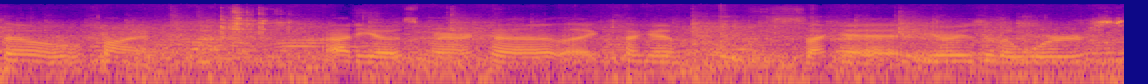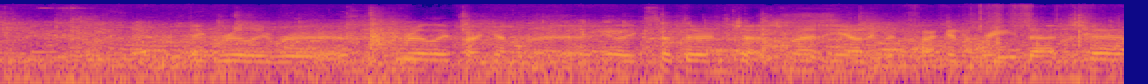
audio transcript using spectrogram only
So fine. Adios America, like fucking suck it. You guys are the worst. Like really rude. Really fucking rude. You like sit there in judgment you don't even fucking read that shit.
